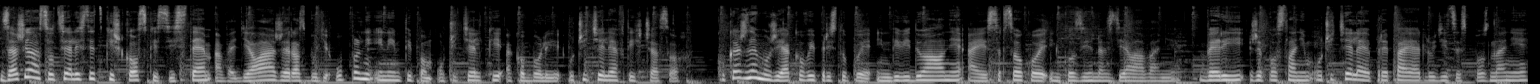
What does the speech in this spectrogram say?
Zažila socialistický školský systém a vedela, že raz bude úplne iným typom učiteľky, ako boli učitelia v tých časoch. Ku každému žiakovi pristupuje individuálne a jej srdcovkou je inkluzívne vzdelávanie. Verí, že poslaním učiteľa je prepájať ľudí cez poznanie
